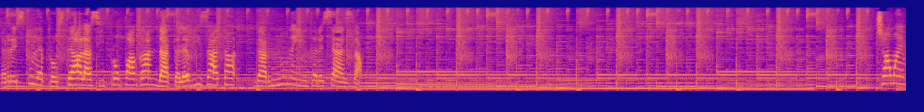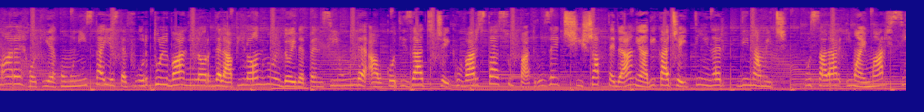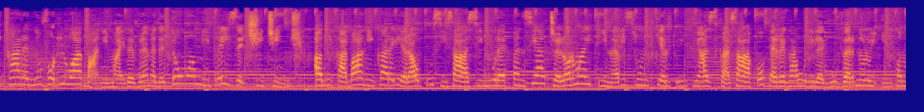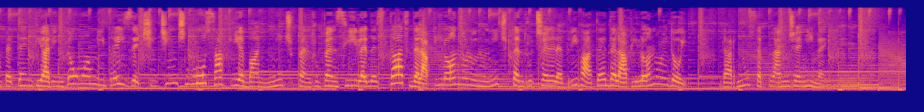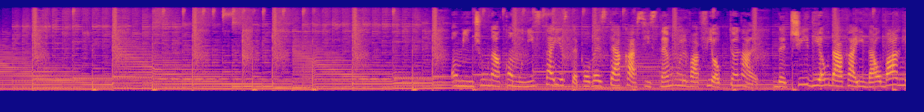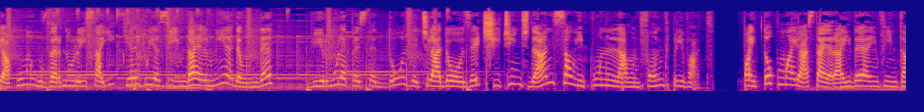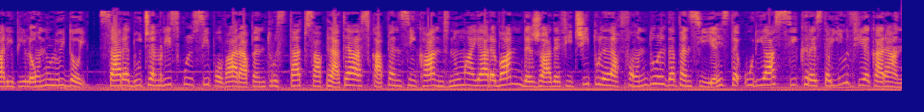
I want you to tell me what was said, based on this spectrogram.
Restul e prosteala și propaganda televizată, dar nu ne interesează. Cea mai mare hotie comunistă este furtul banilor de la pilonul 2 de pensii unde au cotizat cei cu vârsta sub 47 de ani adică cei tineri, dinamici, cu salarii mai mari și care nu vor lua banii mai devreme de 2035, adică banii care erau pusi să asigure pensia celor mai tineri sunt cheltuiți azi ca să acopere gaurile guvernului incompetent iar în 2035 nu o să fie bani nici pentru pensiile de stat de la pilonul 1 nici pentru cele private de la pilonul 2. Dar nu se plânge nimeni. O minciună comunistă este povestea că sistemul va fi opțional, decid eu dacă îi dau banii acum guvernului să îi cheltuie și îmi da el mie de unde? Virgule peste 20 la 25 de ani sau îi pun la un fond privat. Păi tocmai asta era ideea infintarii pilonului 2, să reducem riscul și povara pentru stat să plătească pensii când nu mai are bani deja deficitul la fondul de pensie este uriaș și crește în fiecare an.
